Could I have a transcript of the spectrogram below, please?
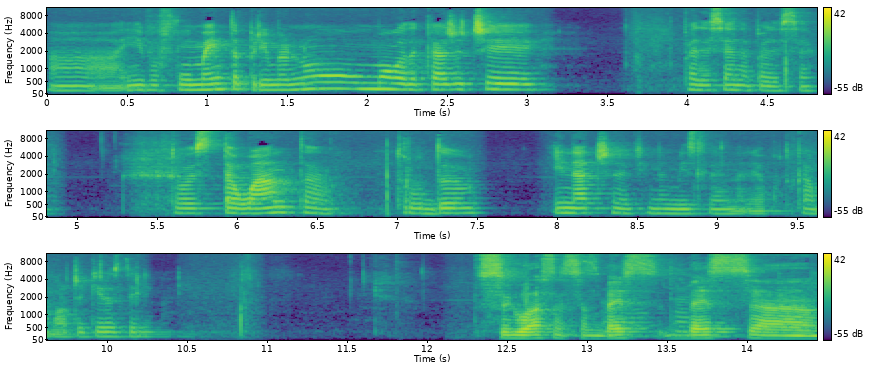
А, и в момента, примерно, мога да кажа, че 50 на 50. Тоест таланта, труда и начинът ти на мислене, нали, ако така може да ги разделим. Съгласен съм. Без, да, без, а...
